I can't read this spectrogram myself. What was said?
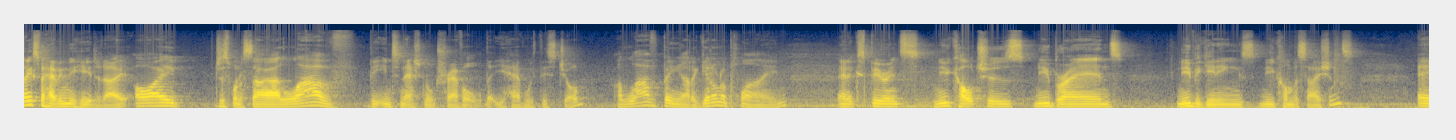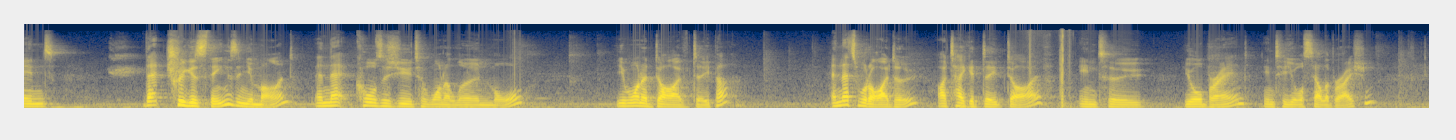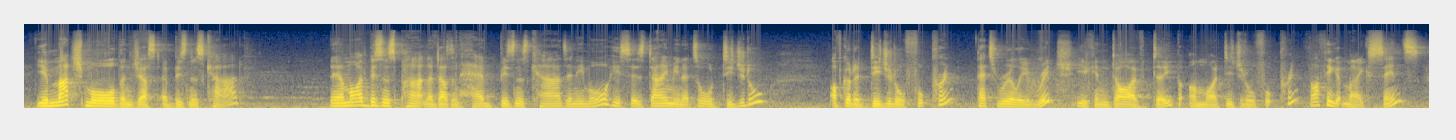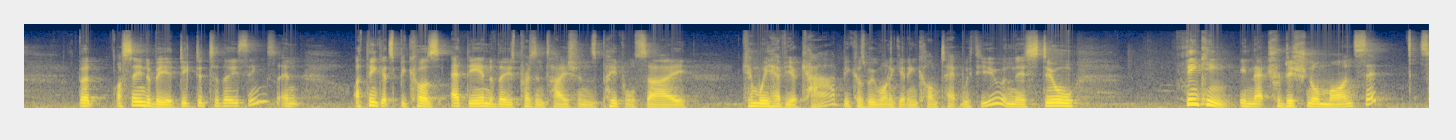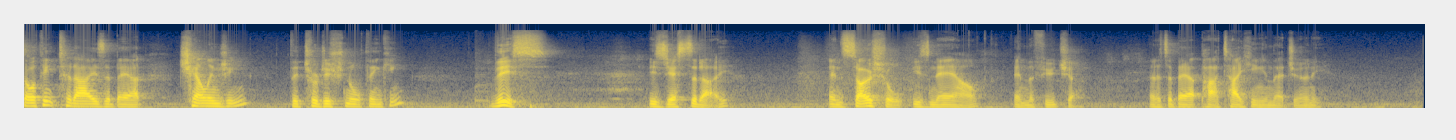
Thanks for having me here today. I just want to say I love the international travel that you have with this job. I love being able to get on a plane and experience new cultures, new brands, new beginnings, new conversations. And that triggers things in your mind and that causes you to want to learn more. You want to dive deeper. And that's what I do. I take a deep dive into your brand, into your celebration. You're much more than just a business card. Now, my business partner doesn't have business cards anymore. He says, Damien, it's all digital. I've got a digital footprint that's really rich. You can dive deep on my digital footprint. I think it makes sense, but I seem to be addicted to these things. And I think it's because at the end of these presentations, people say, Can we have your card? Because we want to get in contact with you. And they're still thinking in that traditional mindset. So I think today is about challenging the traditional thinking. This is yesterday, and social is now and the future. And it's about partaking in that journey.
